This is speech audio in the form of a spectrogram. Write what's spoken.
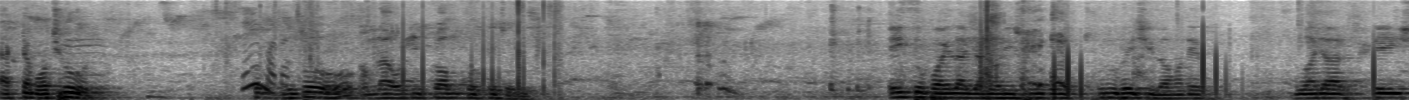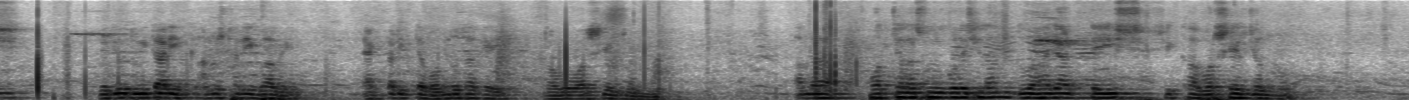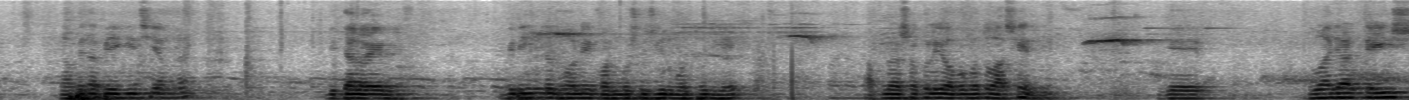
একটা বছর। দ্রুত আমরা অতিক্রম করতে চলেছি। এই তো পয়লা জানুয়ারি শুরু করে- শুরু হয়েছিল আমাদের দু হাজার তেইশ যদিও দুই তারিখ আনুষ্ঠানিকভাবে এক তারিখটা বন্ধ থাকে নববর্ষের জন্য। আমরা পথ চলা শুরু করেছিলাম দু হাজার তেইশ শিক্ষাবর্ষের জন্য। ধাপে ধাপে এগিয়েছি আমরা। বিদ্যালয়ের বিভিন্ন ধরনের কর্মসূচির মধ্য দিয়ে আপনারা সকলেই অবগত আছেন যে দু হাজার তেইশ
